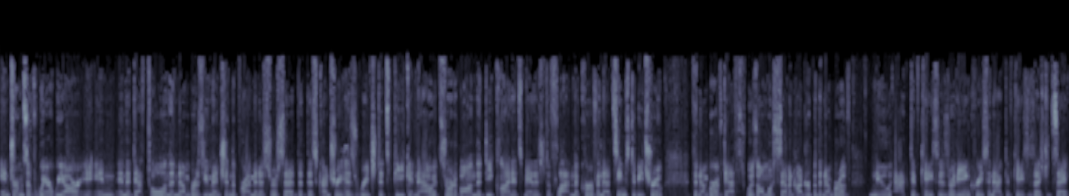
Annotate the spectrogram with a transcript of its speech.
In terms of where we are in, in the death toll and the numbers you mentioned, the prime minister said that this country has reached its peak and now it's sort of on the decline. It's managed to flatten the curve. And that seems to be true. The number of deaths was almost 700, but the number of new active cases or the increase in active cases, I should say,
